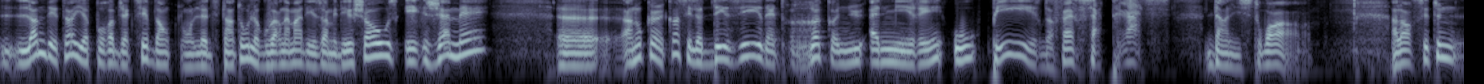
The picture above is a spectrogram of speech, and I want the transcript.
l'homme d'État, il a pour objectif, donc, on l'a dit tantôt, le gouvernement des hommes et des choses. Et jamais, euh, en aucun cas, c'est le désir d'être reconnu, admiré ou, pire, de faire sa trace dans l'histoire. Alors, c'est une,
